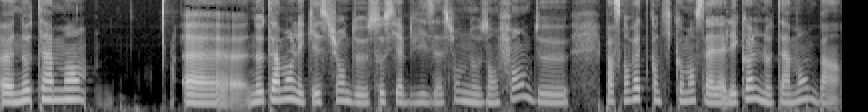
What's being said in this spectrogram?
euh, notamment euh, notamment les questions de sociabilisation de nos enfants, de... parce qu'en fait, quand ils commencent à aller à l'école, notamment, ben,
